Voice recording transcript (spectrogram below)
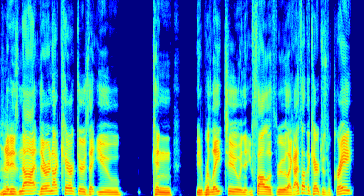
Hmm. It is not. There are not characters that you can you know, relate to and that you follow through. Like I thought the characters were great,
